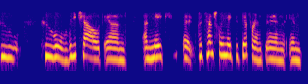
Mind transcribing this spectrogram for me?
who who will reach out and and make uh, potentially make the difference in in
